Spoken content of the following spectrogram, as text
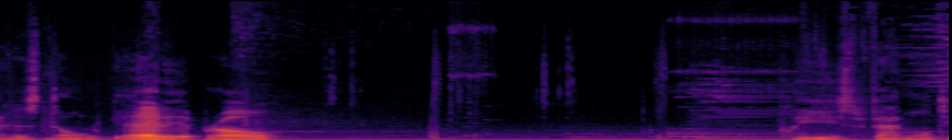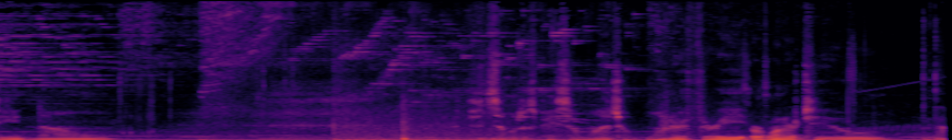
I just don't get it, bro. Please, fat multi, no. Someone just pay so much. One or three, or one or two? Nah.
